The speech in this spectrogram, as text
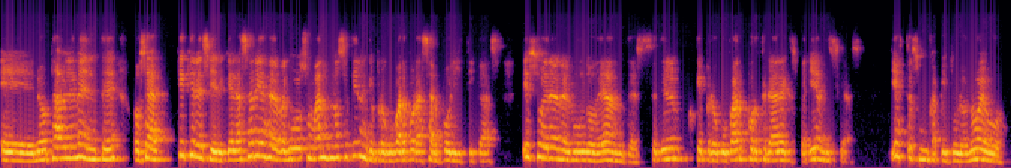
eh, notablemente. O sea, ¿qué quiere decir? Que las áreas de recursos humanos no se tienen que preocupar por hacer políticas. Eso era en el mundo de antes. Se tienen que preocupar por crear experiencias. Y este es un capítulo nuevo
